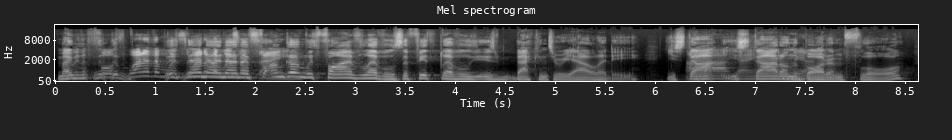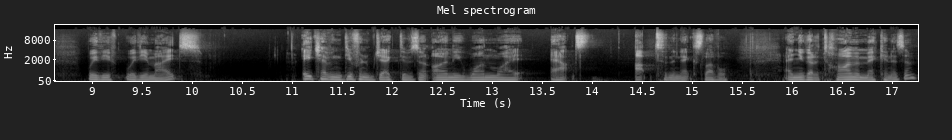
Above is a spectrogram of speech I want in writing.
Maybe the fourth- one of them was- no, no, no, no. insane. I'm going with five levels. The fifth level is back into reality. You start, Ah, you okay, start on in the reality. bottom floor with your with your mates, each having different objectives and only one way out up to the next level. And you've got a timer mechanism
